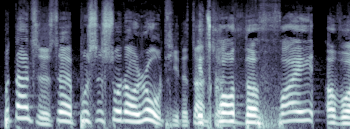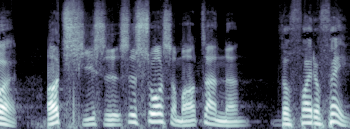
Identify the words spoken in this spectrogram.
不单指这不是说到肉体的战 It's 争， called the fight of what? 而其实是说什么战呢？ The fight of faith.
